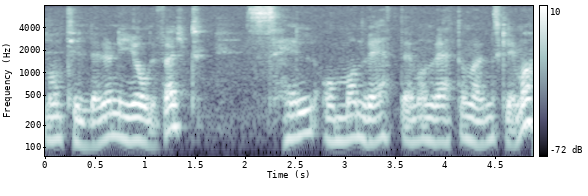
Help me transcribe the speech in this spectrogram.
man tildeler nye oljefelt, selv om man vet det man vet om verdens klima,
